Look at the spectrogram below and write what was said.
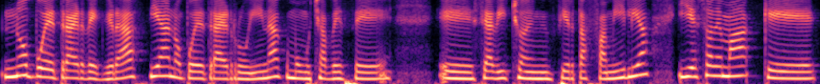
no puede traer desgracia, no puede traer ruina, como muchas veces eh, se ha dicho en ciertas familias. Y eso además que,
